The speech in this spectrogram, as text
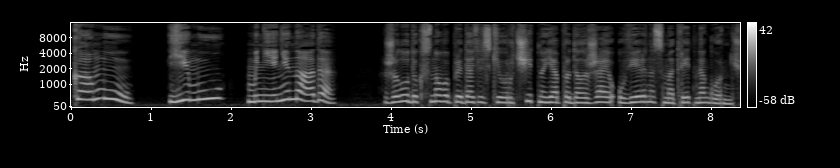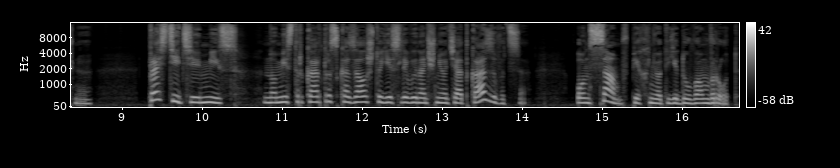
«Кому? Ему?» «Мне не надо!» Желудок снова предательски урчит, но я продолжаю уверенно смотреть на горничную. «Простите, мисс, но мистер Картер сказал, что если вы начнете отказываться, он сам впихнет еду вам в рот».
